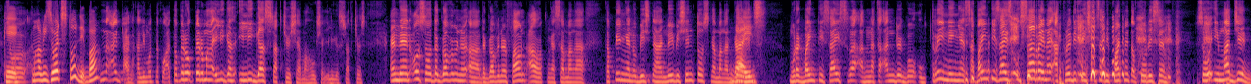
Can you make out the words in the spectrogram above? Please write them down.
okay. So, mga resorts to, di ba? Na, ay, ah, nakalimot na ko ato pero pero mga illegal illegal structures siya mahog siya illegal structures. And then also the governor uh, the governor found out nga sa mga kapin nga nubis na 900 nga mga guides, murag 26 ra ang naka-undergo og training niya sa 26 usaray na accreditation sa Department of Tourism. So imagine,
